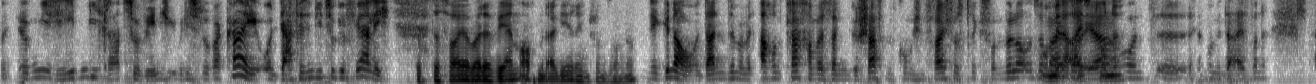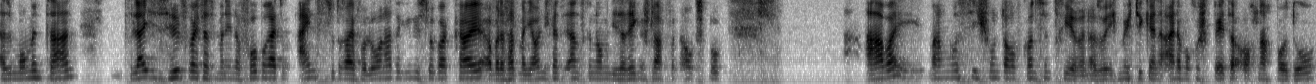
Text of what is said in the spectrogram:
Und irgendwie reden die gerade zu wenig über die Slowakei. Und dafür sind die zu gefährlich. Das, das war ja bei der WM auch mit Algerien schon so, ne? Nee, genau, und dann sind wir mit Ach und Krach, haben wir es dann geschafft mit komischen Freistoßtricks von Müller und so Und mit weiter. der Eistonne. Ja, und, äh, und mit der Eistonne. Also momentan, vielleicht ist es hilfreich, dass man in der Vorbereitung 1 zu 3 verloren hatte gegen die Slowakei, aber das hat man ja auch nicht ganz ernst genommen, dieser Regenschlag von Augsburg. Aber man muss sich schon darauf konzentrieren. Also ich möchte gerne eine Woche später auch nach Bordeaux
